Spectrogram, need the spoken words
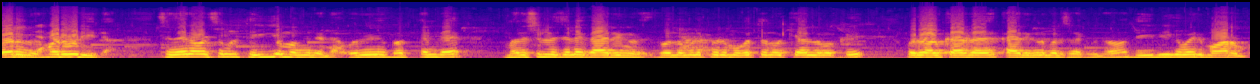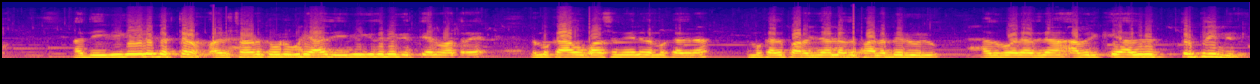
വേറെ മറുപടിയില്ല പക്ഷെ നേരെ നമ്മൾ തെയ്യം അങ്ങനെയല്ല. ഒരു ഭക്തന്റെ മനസ്സിലുള്ള ചില കാര്യങ്ങൾ. ഇപ്പൊ നമ്മളിപ്പോ ഒരു മുഖത്ത് നോക്കിയാൽ നമുക്ക് ഒരു ആൾക്കാരുടെ കാര്യങ്ങൾ മനസ്സിലാക്കുന്നു ആ ദൈവികമായി മാറുമ്പോൾ ആ ദൈവികതയിലേക്ക് എത്തണം. അനുഷ്ഠാനത്തോടു കൂടി ആ ദൈവികതയിലേക്ക് എത്തിയാൽ മാത്രമേ നമുക്ക് ആ ഉപാസനയിൽ നമുക്കതിനെ നമുക്കത് പറഞ്ഞാൽ അത് ഫലം വരൂലൂ അതുപോലെ അതിന് അവർക്ക് അതൊരു തൃപ്തിയും വരും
